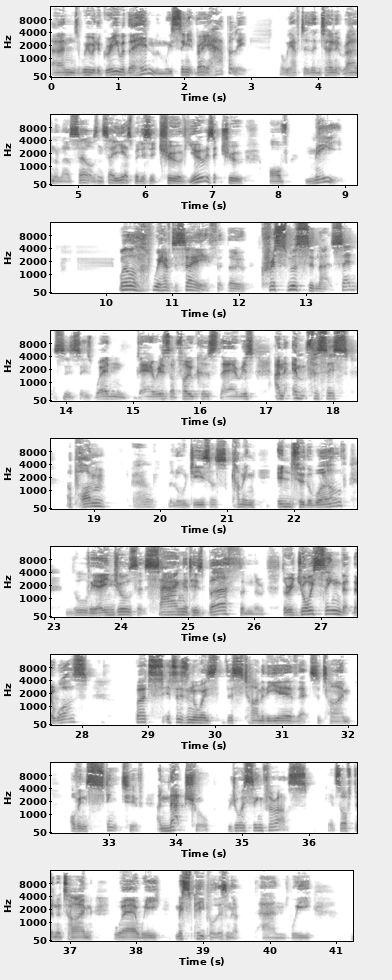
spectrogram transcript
And we would agree with the hymn and we sing it very happily. But we have to then turn it round on ourselves and say, yes, but is it true of you? Is it true of me? Well, we have to say that though Christmas in that sense is, is when there is a focus, there is an emphasis upon well, the Lord Jesus coming into the world and all the angels that sang at his birth and the, the rejoicing that there was. But it isn't always this time of the year that's a time of instinctive and natural rejoicing for us. It's often a time where we miss people, isn't it? And we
